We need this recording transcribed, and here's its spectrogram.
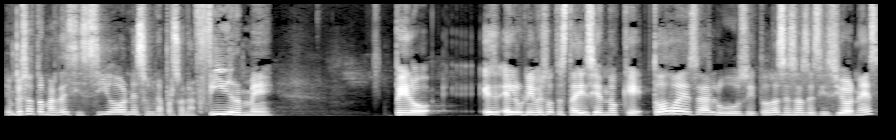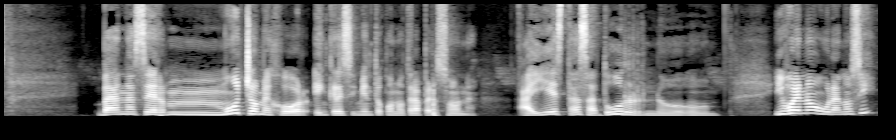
empiezo a tomar decisiones, soy una persona firme. Pero el universo te está diciendo que toda esa luz y todas esas decisiones van a ser mucho mejor en crecimiento con otra persona. Ahí está Saturno. Y bueno, Urano sí,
